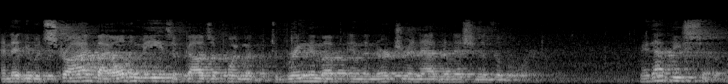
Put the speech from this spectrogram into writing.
and that you would strive by all the means of God's appointment to bring them up in the nurture and admonition of the Lord. May that be so.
